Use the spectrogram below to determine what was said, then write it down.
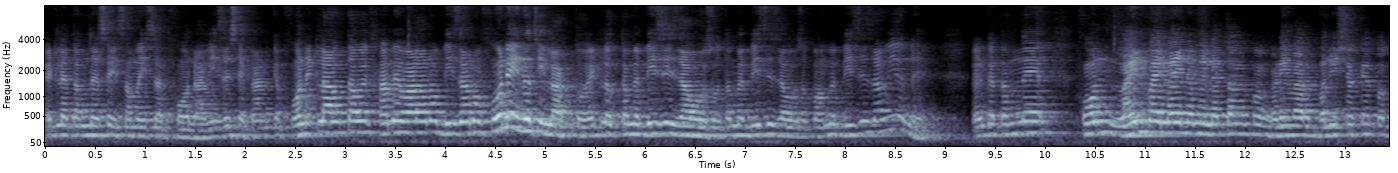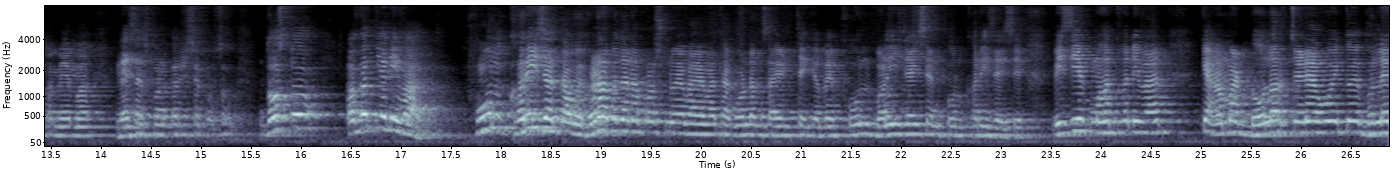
એટલે તમને સહી સમયસર ફોન આવી જશે. કારણ કે ફોન એટલા આવતા હોય સામેવાળાનો બીજાનો ફોન નથી લાગતો. એટલે તમે બિઝી આવો છો, તમે બિઝી આવો છો. પણ અમે બિઝી જ આવીએ ને. કારણ કે તમને ફોન લાઈન બાય લાઈન અમે લેતા હોય પણ ઘણીવાર બની શકે તો તમે એમાં મેસેજ પણ કરી શકો છો. દોસ્તો, અગત્યની વાત, ફૂલ ખરી જતા હોય. ઘણા બધાના પ્રશ્નો એવા એવા હતા ગોંડલ સાઈડથી કે ભાઈ ફૂલ બળી જાય છે ને ફૂલ ખરી જાય છે. બીજી એક મહત્વની વાત કે આમાં ડોલર ચણા હોય તોય ભલે,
